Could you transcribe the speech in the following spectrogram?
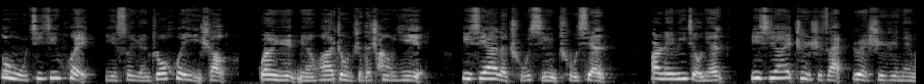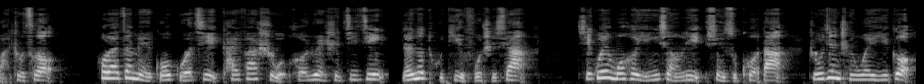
动物基金会一次圆桌会议上，关于棉花种植的倡议，BCI 的雏形出现。二零零九年，BCI 正式在瑞士日内瓦注册。后来，在美国国际开发署和瑞士基金人的土地扶持下，其规模和影响力迅速扩大，逐渐成为一个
